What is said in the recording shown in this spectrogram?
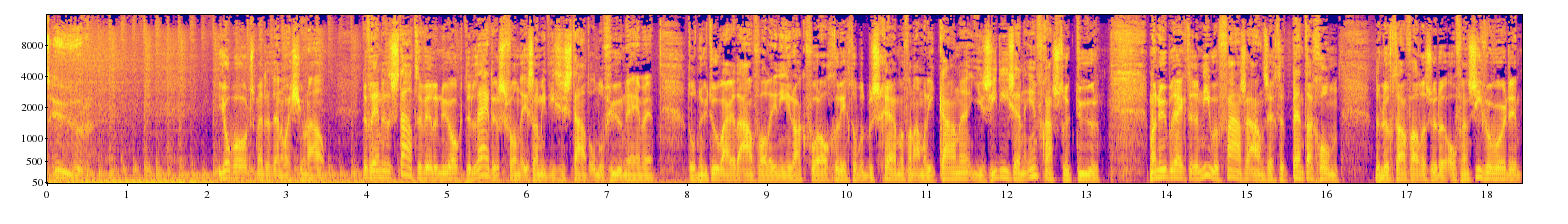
8 uur. Jobboot met het NOS Journaal. De Verenigde Staten willen nu ook de leiders van de Islamitische Staat onder vuur nemen. Tot nu toe waren de aanvallen in Irak vooral gericht op het beschermen van Amerikanen, Jezidis en infrastructuur. Maar nu breekt er een nieuwe fase aan, zegt het Pentagon. De luchtaanvallen zullen offensiever worden.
